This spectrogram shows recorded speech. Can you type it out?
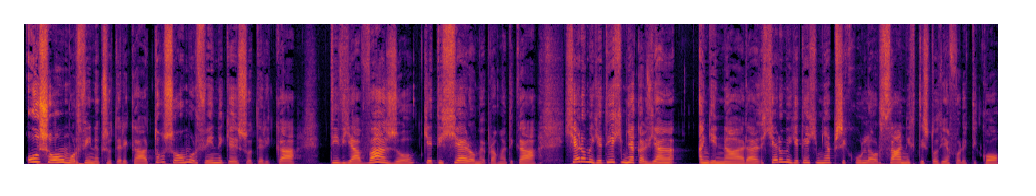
Όσο όμορφη είναι εξωτερικά, τόσο όμορφη είναι και εσωτερικά. Τη διαβάζω και τη χαίρομαι πραγματικά. Χαίρομαι γιατί έχει μια καρδιά αγκινάρα, χαίρομαι γιατί έχει μια ψυχούλα ορθάνυχτη στο διαφορετικό,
